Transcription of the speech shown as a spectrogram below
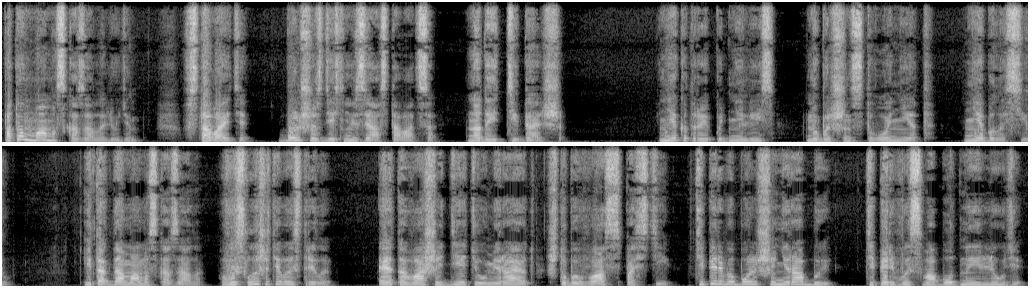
Потом мама сказала людям, «Вставайте, больше здесь нельзя оставаться, надо идти дальше». Некоторые поднялись, но большинство нет, не было сил. И тогда мама сказала, «Вы слышите выстрелы? Это ваши дети умирают, чтобы вас спасти. Теперь вы больше не рабы, теперь вы свободные люди.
